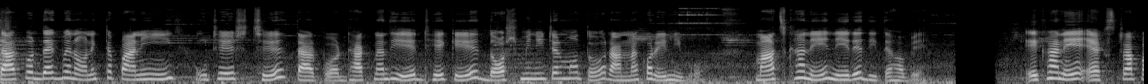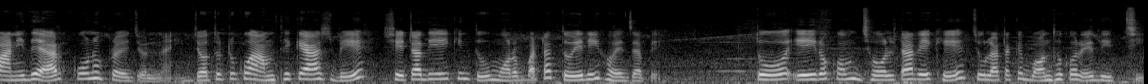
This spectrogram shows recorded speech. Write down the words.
তারপর দেখবেন অনেকটা পানি উঠে এসছে। তারপর ঢাকনা দিয়ে ঢেকে দশ মিনিটের মতো রান্না করে নিব। মাঝখানে নেড়ে দিতে হবে। এখানে এক্সট্রা পানি দেওয়ার কোনো প্রয়োজন নাই। যতটুকু আম থেকে আসবে, সেটা দিয়েই কিন্তু মরব্বাটা তৈরি হয়ে যাবে। তো এই রকম ঝোলটা রেখে চুলাটাকে বন্ধ করে দিচ্ছি।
